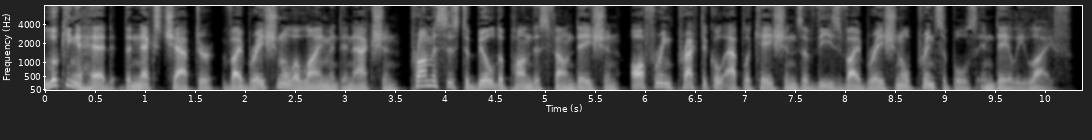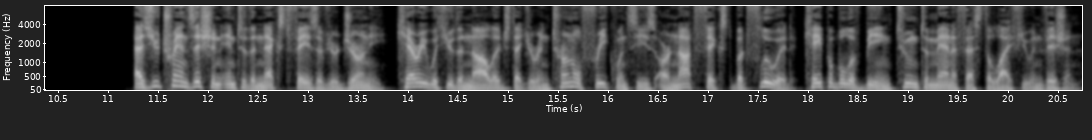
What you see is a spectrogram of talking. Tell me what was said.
Looking ahead, the next chapter, Vibrational Alignment in Action, promises to build upon this foundation, offering practical applications of these vibrational principles in daily life. As you transition into the next phase of your journey, carry with you the knowledge that your internal frequencies are not fixed but fluid, capable of being tuned to manifest the life you envision.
